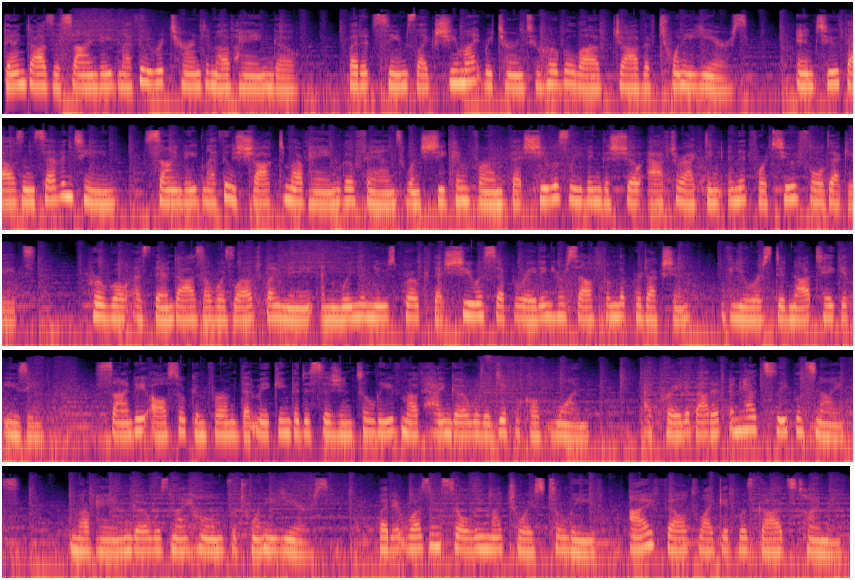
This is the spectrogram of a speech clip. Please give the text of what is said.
Thandaza Sindi Dlathu returned to Muvhango. But it seems like she might return to her beloved job of 20 years. In 2017, Sindi Dlathu shocked Muvhango fans when she confirmed that she was leaving the show after acting in it for two full decades. Her role as Thandaza was loved by many and when the news broke that she was separating herself from the production, viewers did not take it easy. Sindi also confirmed that making the decision to leave Muvhango was a difficult one. I prayed about it and had sleepless nights. Muvhango was my home for 20 years. But it wasn't solely my choice to leave, I felt like it was God's timing.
